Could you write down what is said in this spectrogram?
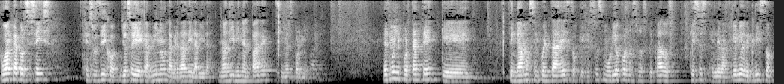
Juan 14:6 Jesús dijo, yo soy el camino, la verdad y la vida. Nadie viene al Padre si no es por mí. Es muy importante que tengamos en cuenta esto, que Jesús murió por nuestros pecados, que ese es el Evangelio de Cristo,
